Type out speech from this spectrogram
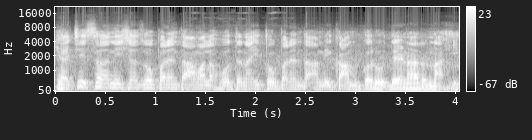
ह्याची सहनिशा जोपर्यंत आम्हाला होत नाही तोपर्यंत आम्ही काम करू देणार नाही.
